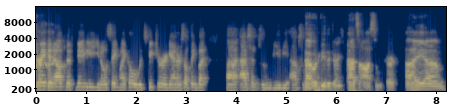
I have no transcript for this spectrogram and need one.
drank enough if maybe you know st michael would speak to her again or something but uh, absinthe would be the absolute that would drink. be the drink that's awesome kirk i um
